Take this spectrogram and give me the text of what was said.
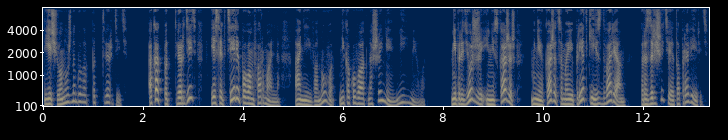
еще нужно было подтвердить. А как подтвердить, если к Тереповым формально Аня Иванова никакого отношения не имела? Не придешь же и не скажешь, мне кажется, мои предки из дворян. Разрешите это проверить,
